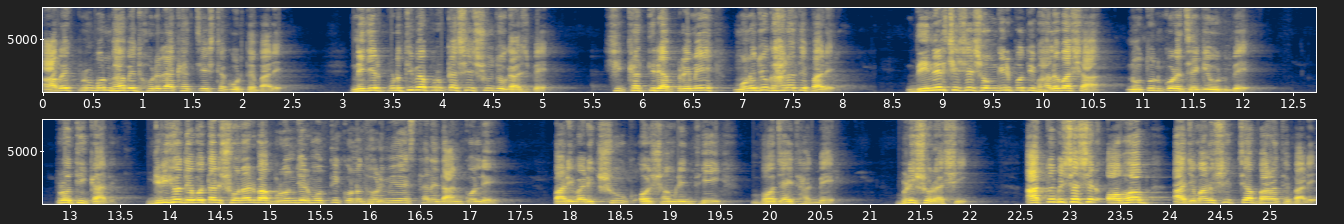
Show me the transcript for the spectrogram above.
আবেগপ্রবণভাবে ধরে রাখার চেষ্টা করতে পারে। নিজের প্রতিভা প্রকাশের সুযোগ আসবে। শিক্ষার্থীরা প্রেমে মনোযোগ হারাতে পারে। দিনের শেষে সঙ্গীর প্রতি ভালোবাসা নতুন করে জেগে উঠবে। প্রতিকার গৃহদেবতার সোনার বা ব্রোঞ্জের মূর্তি কোনো ধর্মীয় স্থানে দান করলে পারিবারিক সুখ ও সমৃদ্ধি বজায় থাকবে। বৃষরাশি, আত্মবিশ্বাসের অভাব আজ মানসিক চাপ বাড়াতে পারে।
